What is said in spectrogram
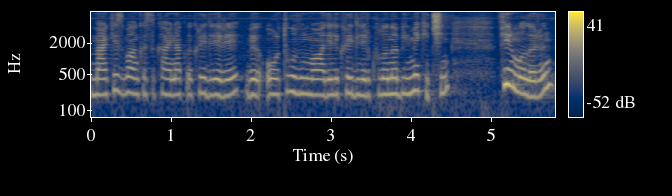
Merkez Bankası kaynaklı kredileri ve orta uzun vadeli kredileri kullanabilmek için firmaların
